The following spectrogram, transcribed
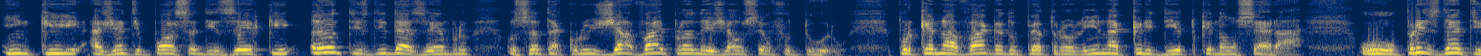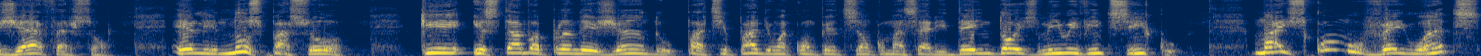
em que a gente possa dizer que antes de dezembro o Santa Cruz já vai planejar o seu futuro. Porque na vaga do Petrolina acredito que não será. O presidente Jefferson, ele nos passou que estava planejando participar de uma competição como a Série D em 2025. Mas como veio antes,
